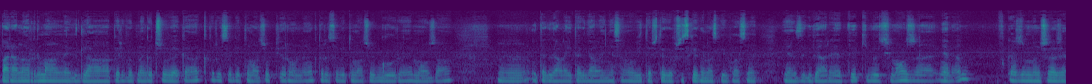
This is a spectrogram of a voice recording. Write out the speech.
paranormalnych dla pierwotnego człowieka, który sobie tłumaczył pioruny, który sobie tłumaczył góry, morza mm, i tak tak. Niesamowitość tego wszystkiego na swój własny język wiary, etyki, być może, nie wiem, w każdym bądź razie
